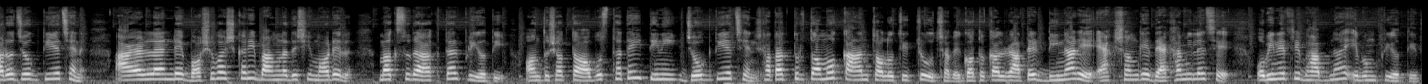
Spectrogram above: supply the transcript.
আরও যোগ দিয়েছেন আয়ারল্যান্ডে বসবাসকারী বাংলাদেশি মডেল মাকসুদা আক্তার প্রিয়তি। অন্তঃসত্ত্বা অবস্থাতেই তিনি যোগ দিয়েছেন সাতাত্তরতম কান চলচ্চিত্র উৎসবে। গতকাল রাতের ডিনারে একসঙ্গে দেখা মিলেছে অভিনেত্রী ভাবনা এবং প্রিয়তির।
